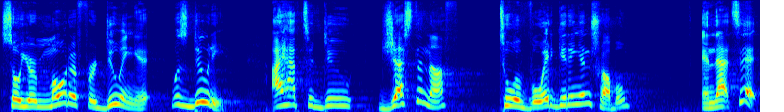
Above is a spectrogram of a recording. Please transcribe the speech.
So your motive for doing it was duty. I have to do just enough to avoid getting in trouble, and that's it.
